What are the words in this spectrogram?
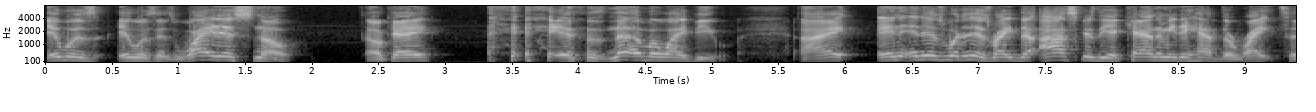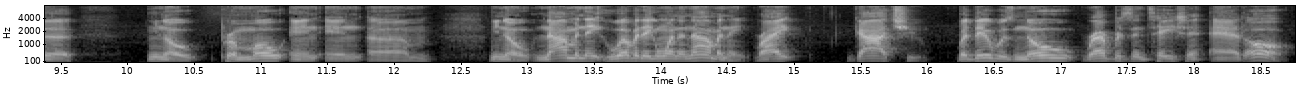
It was it was as white as snow, okay? it was nothing but white people. All right? And it is what it is, right? The Oscars, the Academy, they have the right to, you know, promote and and um, you know, nominate whoever they want to nominate, right? Got you but there was no representation at all.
